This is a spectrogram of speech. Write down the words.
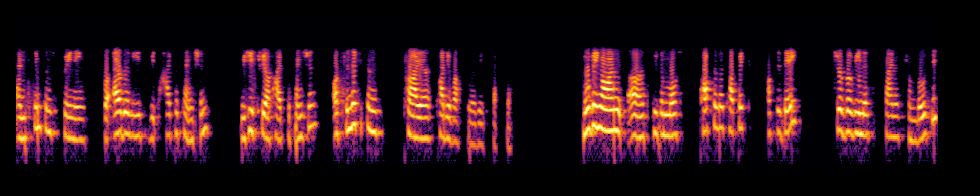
and symptom screening for elderly with hypertension, with history of hypertension, or significant prior cardiovascular risk factor. Moving on uh, to the most popular topic of the day, cerebrovenous sinus thrombosis,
